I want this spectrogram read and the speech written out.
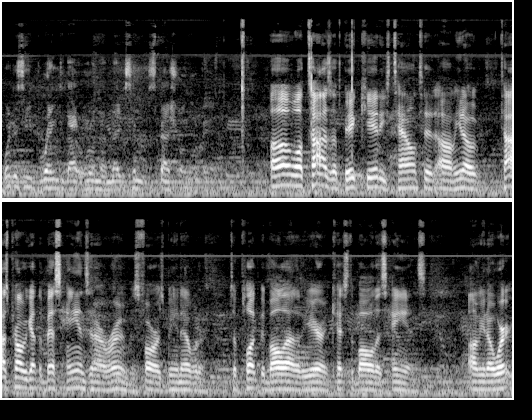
what does he bring to that room that makes him special a little bit? Uh, well, Ty's a big kid. He's talented. Um, you know, Ty's probably got the best hands in our room as far as being able to, to pluck the ball out of the air and catch the ball with his hands. Um, you know, we're,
